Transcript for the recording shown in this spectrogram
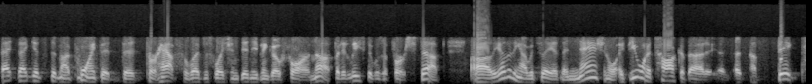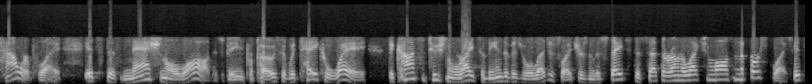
That, that gets to my point that that perhaps the legislation didn't even go far enough, but at least it was a first step. Uh, the other thing I would say is the national, if you want to talk about a, a, a big power play, it's this national law that's being proposed that would take away the constitutional rights of the individual legislatures in the states to set their own election laws in the first place. It's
